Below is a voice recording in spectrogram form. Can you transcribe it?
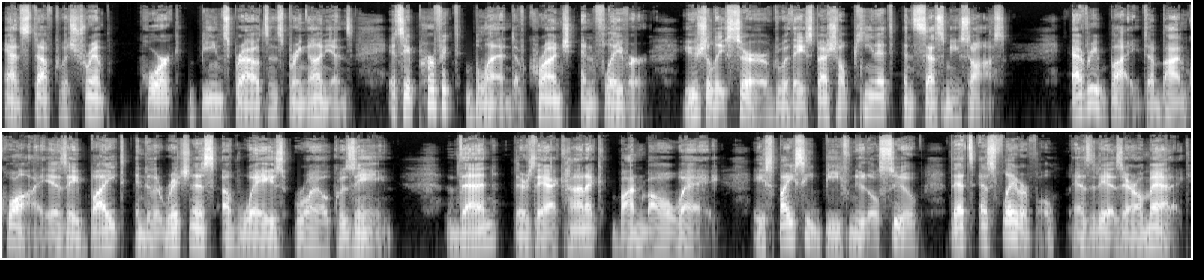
and stuffed with shrimp, pork, bean sprouts, and spring onions, it's a perfect blend of crunch and flavor, usually served with a special peanut and sesame sauce. Every bite of Bánh Khoai is a bite into the richness of Hue's royal cuisine. Then there's the iconic Bun Bo Hue, a spicy beef noodle soup that's as flavorful as it is aromatic.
